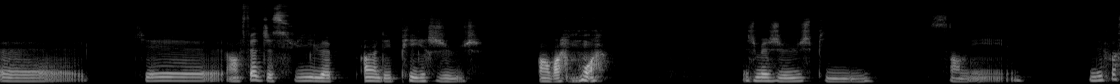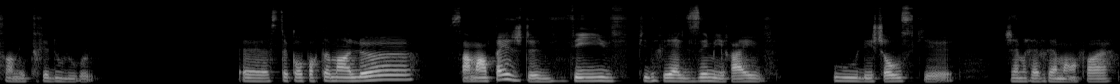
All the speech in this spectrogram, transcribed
euh, que, en fait, je suis le, un des pires juges envers moi. Je me juge, puis c'en est. Des fois, c'en est très douloureux. Euh, ce comportement-là, ça m'empêche de vivre puis de réaliser mes rêves ou les choses que j'aimerais vraiment faire.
